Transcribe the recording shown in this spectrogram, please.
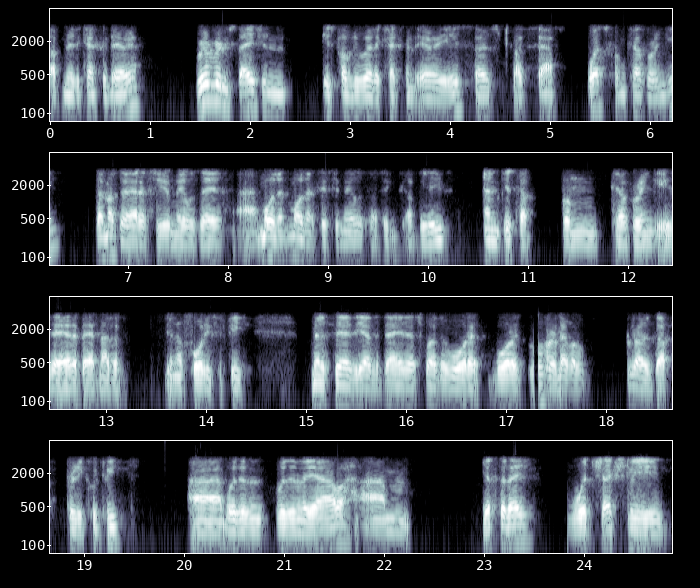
up near the catchment area. Riveren Station is probably where the catchment area is, so it's like south west from Kalkaringi. They must have had a few meals there, uh, more than more than 50 meals, I think, I believe. And just up from Kalkaringi, they had about another, you know, 40, 50 meals there the other day. That's why the water water water level rose up pretty quickly uh, within within the hour um, yesterday, which actually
